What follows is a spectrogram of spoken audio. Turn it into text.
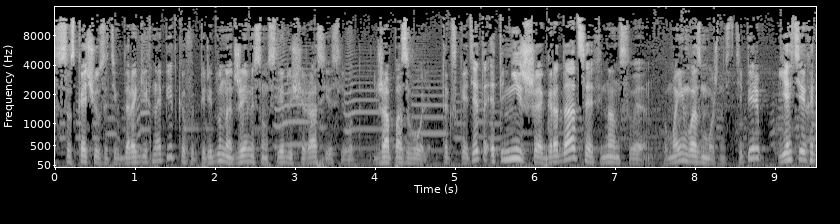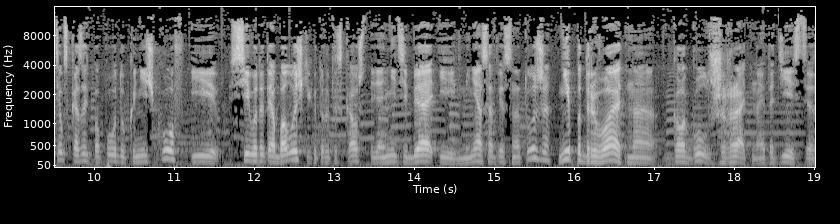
соскочу с этих дорогих напитков и перейду на Джемисон в следующий раз, если вот Джа позволит. Так сказать, это, это низшая градация финансовая по моим возможностям. Теперь я тебе хотел сказать по поводу коньячков и всей вот этой оболочки, которую ты сказал, что они тебя и меня, соответственно, тоже не подрывают на глагол «жрать», на это действие,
